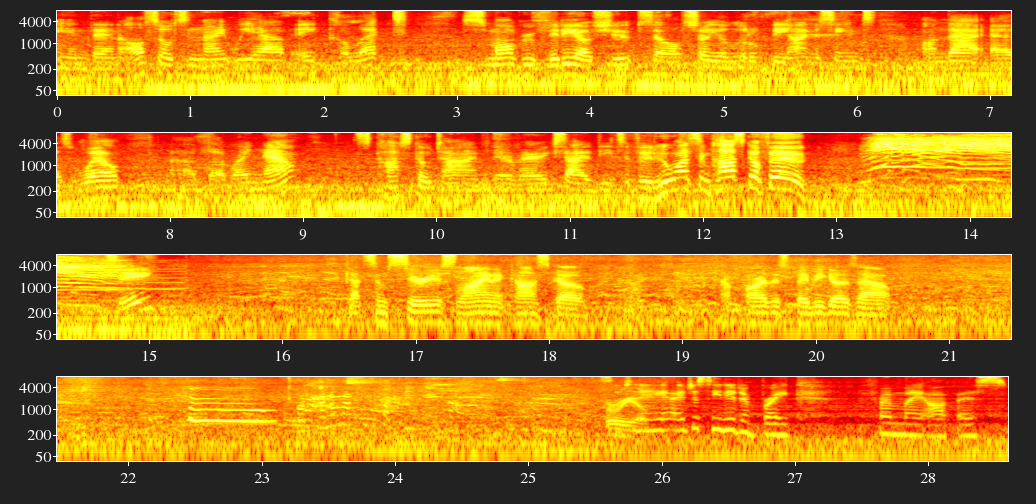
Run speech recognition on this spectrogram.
And then also tonight we have a collect small group video shoot, so I'll show you a little behind the scenes on that as well. Uh, but right now, it's Costco time. They're very excited to eat some food. Who wants some Costco food? See? Got some serious line at Costco. How far this baby goes out. For real. Today I just needed a break from my office.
